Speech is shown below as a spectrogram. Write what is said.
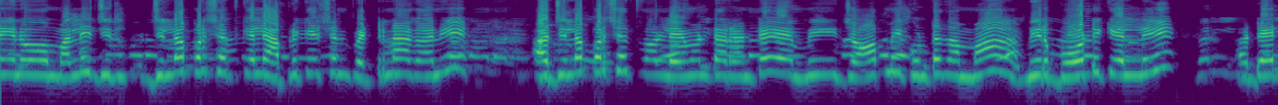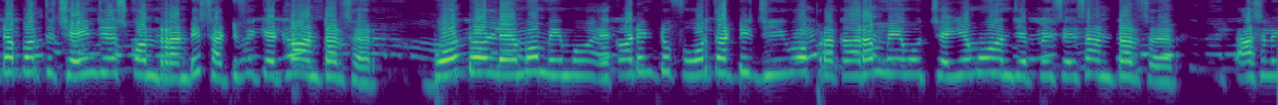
నేను మళ్ళీ జిల్- జిల్లా పరిషత్కి వెళ్ళి అప్లికేషన్ పెట్టినా గానీ ఆ జిల్లా పరిషత్ వాళ్ళు ఏమంటారంటే మీ జాబ్ మీకు ఉంటదమ్మా మీరు బోర్డుకి వెళ్ళి డేట్ ఆఫ్ బర్త్ చేంజ్ చేసుకొని రండి సర్టిఫికేట్లో అంటారు సార్. బోర్డు వాళ్ళు ఏమో మేము according to four thirty GO ప్రకారం మేము చెయ్యము అని చెప్పేసి అంటారు సార్. అసలు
